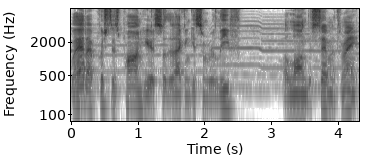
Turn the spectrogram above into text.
Glad I pushed this pawn here so that I can get some relief along the seventh rank.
